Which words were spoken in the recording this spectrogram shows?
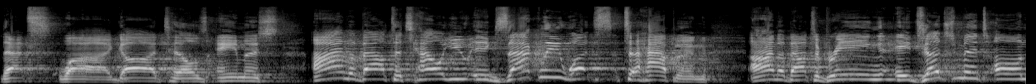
That's why God tells Amos, I'm about to tell you exactly what's to happen. I'm about to bring a judgment on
